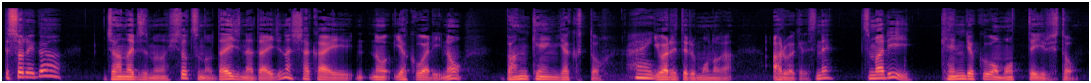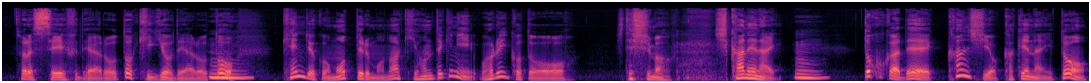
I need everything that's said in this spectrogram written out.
でそれがジャーナリズムの一つの大事な大事な社会の役割の番犬役とはい。言われているものがあるわけですね、つまり権力を持っている人。それは政府であろうと企業であろうと、うん。権力を持っている者は基本的に悪いことをしてしまう。しかねない。うんどこかで監視をかけないと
